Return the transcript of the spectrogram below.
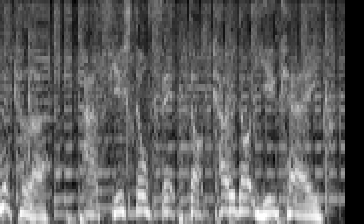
nicola at fustelfit.co.uk.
